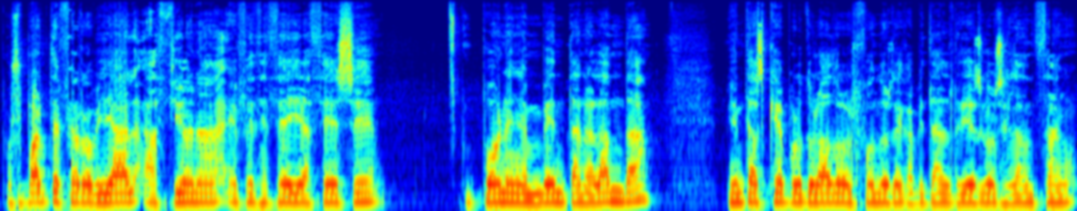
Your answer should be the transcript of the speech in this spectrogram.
Por su parte, Ferrovial, Acciona, FCC y ACS ponen en venta en Alanda, mientras que por otro lado los fondos de capital riesgo se lanzan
